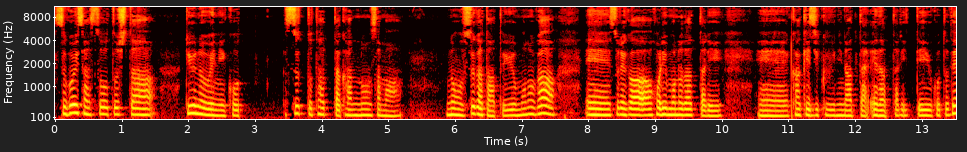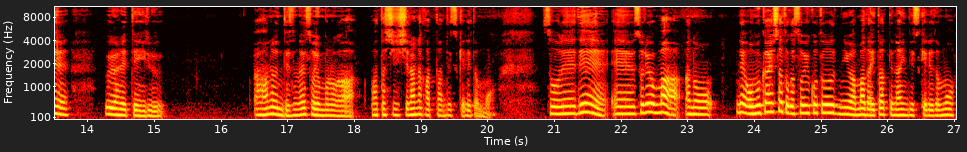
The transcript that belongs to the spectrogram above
すごい颯爽とした竜の上にこうスッと立った観音様の姿というものが、えー、それが彫り物だったり、えー、掛け軸になった絵だったりっていうことで売られているあるんですね。そういうものが。私知らなかったんですけれども。それで、えー、それをまああのねお迎えしたとかそういうことにはまだ至ってないんですけれども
